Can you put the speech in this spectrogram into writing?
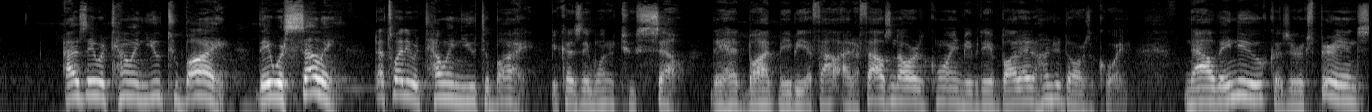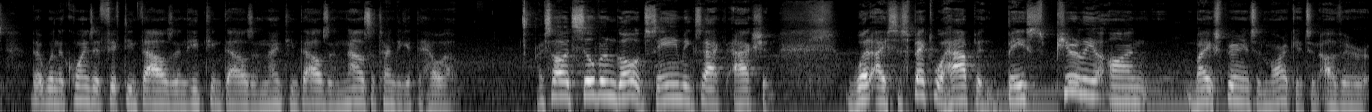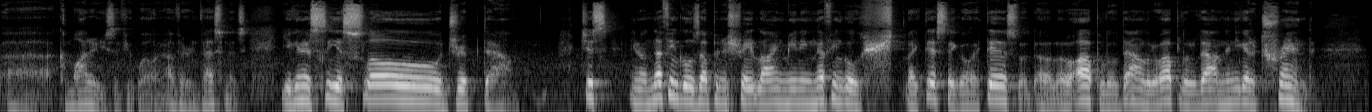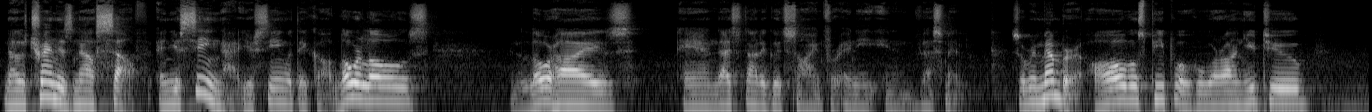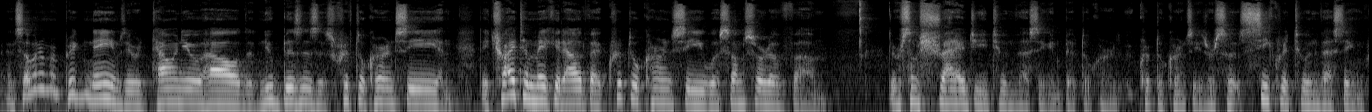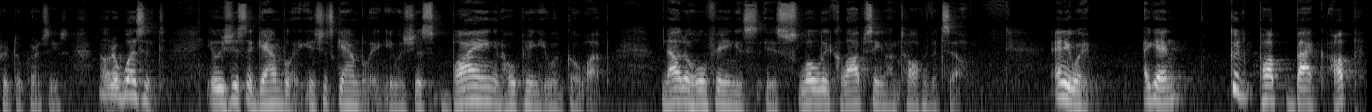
as they were telling you to buy. They were selling. That's why they were telling you to buy because they wanted to sell. They had bought maybe a at $1,000 a coin, maybe they had bought at $100 a coin. Now they knew, because their experience, that when the coin's at 15,000, 18,000, 19,000, now's the time to get the hell out. I saw it silver and gold, same exact action. What I suspect will happen, based purely on my experience in markets and other uh, commodities, if you will, and other investments, you're going to see a slow drip down just, you know, nothing goes up in a straight line, meaning nothing goes like this. They go like this, a little up, a little down, a little up, a little down, and then you get a trend. Now the trend is now south, and you're seeing that. You're seeing what they call lower lows and lower highs, and that's not a good sign for any investment. So remember, all those people who are on YouTube, and some of them are big names. They were telling you how the new business is cryptocurrency, and they tried to make it out that cryptocurrency was some sort of um, there was some strategy to investing in cryptocurrencies or a secret to investing in cryptocurrencies. No, there wasn't. It was just a gambling. It's just gambling. It was just buying and hoping it would go up. Now the whole thing is, is slowly collapsing on top of itself. Anyway, again, could pop back up.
